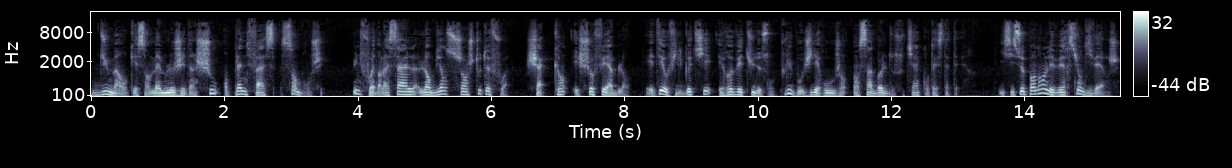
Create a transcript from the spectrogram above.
Dumas encaissant même le jet d'un chou en pleine face sans broncher. Une fois dans la salle, l'ambiance change toutefois. Chaque camp est chauffé à blanc, et Théophile Gautier est revêtu de son plus beau gilet rouge en symbole de soutien contestataire. Ici cependant, les versions divergent.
